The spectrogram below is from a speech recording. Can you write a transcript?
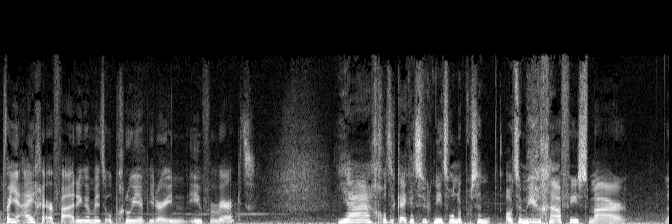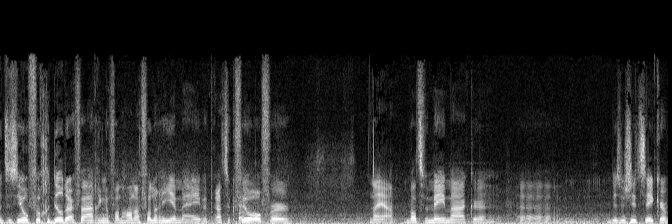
van je eigen ervaringen met opgroeien heb je erin in verwerkt? Ja, god, kijk, het is natuurlijk niet 100% autobiografisch, maar het is heel veel gedeelde ervaringen van Hanna, Valerie en mij. We praten ook veel over, nou ja, wat we meemaken. Ehm, dus er zit zeker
